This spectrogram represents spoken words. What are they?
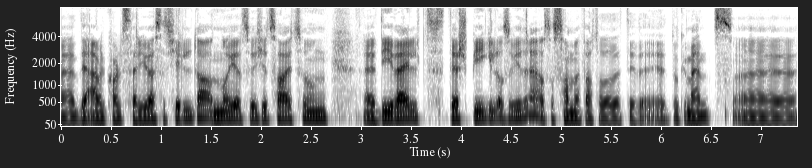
med det jeg vil kalle seriøse kilder. Neue Zürcher Zeitung, eh, Die Welt, Der Spiegel osv. Og, og så sammenfatta dette i et dokument eh,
